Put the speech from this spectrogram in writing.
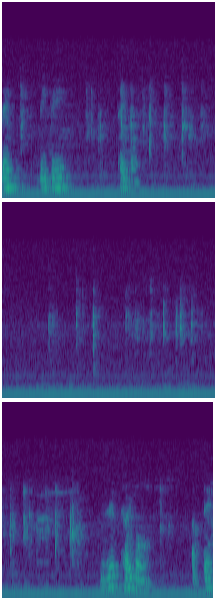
uh, db table zip table update.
